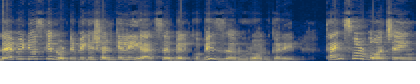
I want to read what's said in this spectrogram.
नए वीडियोस के नोटिफिकेशन के लिए याद से बेल को भी ज़रूर ऑन करें। थैंक्स फॉर वॉचिंग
